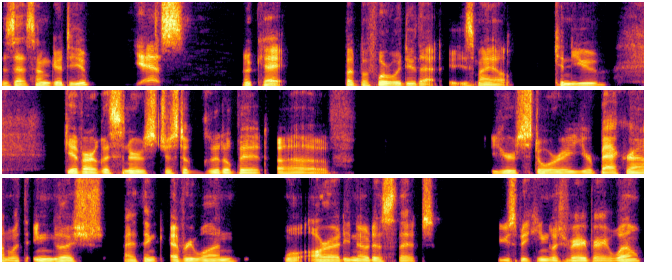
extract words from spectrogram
Does that sound good to you? Yes. Okay. But before we do that, Ismael, can you give our listeners just a little bit of your story, your background with English? I think everyone will already notice that you speak English very, very well,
